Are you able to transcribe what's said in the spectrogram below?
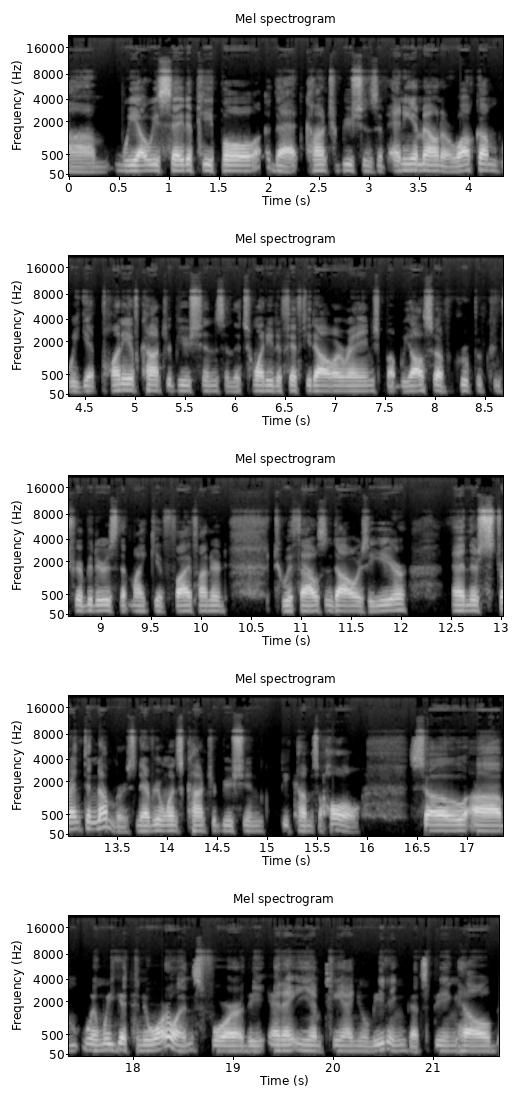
Um, we always say to people that contributions of any amount are welcome. We get plenty of contributions in the twenty to fifty dollar range, but we also have a group of contributors that might give five hundred to thousand dollars a year. And there's strength in numbers, and everyone's contribution becomes a whole. So um, when we get to New Orleans for the NAEMT annual meeting that's being held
